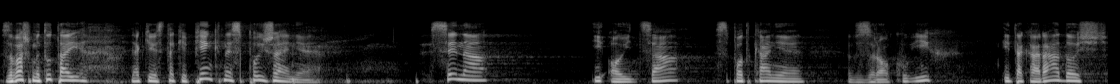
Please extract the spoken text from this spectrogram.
Zobaczmy tutaj, jakie jest takie piękne spojrzenie Syna i Ojca, spotkanie wzroku ich i taka radość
